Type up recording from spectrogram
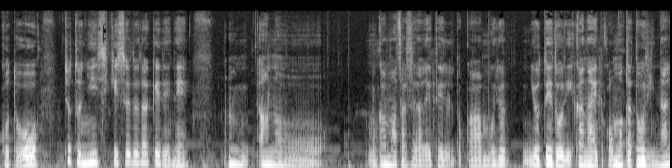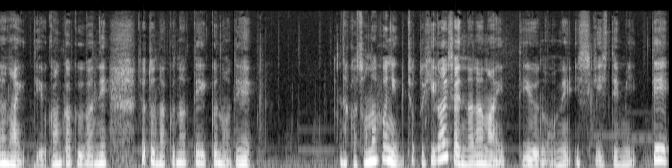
ことをちょっと認識するだけでね、うん、あの我慢させられてるとかもう予定通りいかないとか思った通りにならないっていう感覚がねちょっとなくなっていくのでなんかそんな風にちょっと被害者にならないっていうのをね意識してみて、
